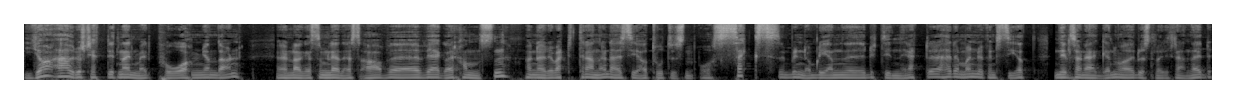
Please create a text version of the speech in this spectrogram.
Ja, jeg har jo sett litt nærmere på Mjøndalen. eh, Laget som ledes av eh, Vegard Hansen. Han har jo vært trener der siden 2006. Det begynner å bli en rutinert eh, herremann. Du kan si at Nils Arne Eggen var Rosenborg-trener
